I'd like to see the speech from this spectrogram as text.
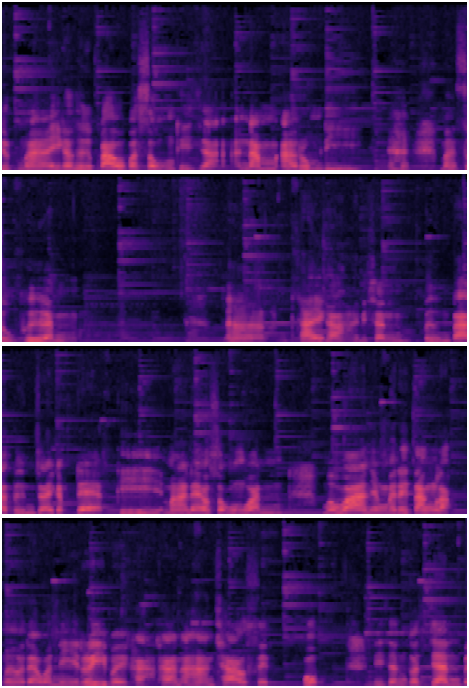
จุดหมายก็คือเป้าประสงค์ที่จะนำอารมณ์ดีมาสู่เพื่อนอใช่ค่ะ ดิฉันตื่นตาตื่นใจกับแดดที่มาแล้วสองวัน เมื่อวานยังไม่ได้ตั้งหลัก แต่วันนี้รีบเลยค่ะ ทานอาหารเช้าเสร็จปุ๊บ ดิฉันก็แจ้นไป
